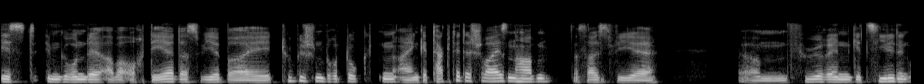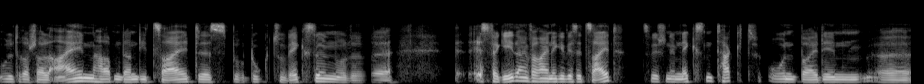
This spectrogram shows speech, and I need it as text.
ist im Grunde aber auch der, dass wir bei typischen Produkten ein getaktetes Schweißen haben. Das heißt, wir führen gezielt den Ultraschall ein, haben dann die Zeit, das Produkt zu wechseln oder äh, es vergeht einfach eine gewisse Zeit zwischen dem nächsten Takt und bei den äh,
